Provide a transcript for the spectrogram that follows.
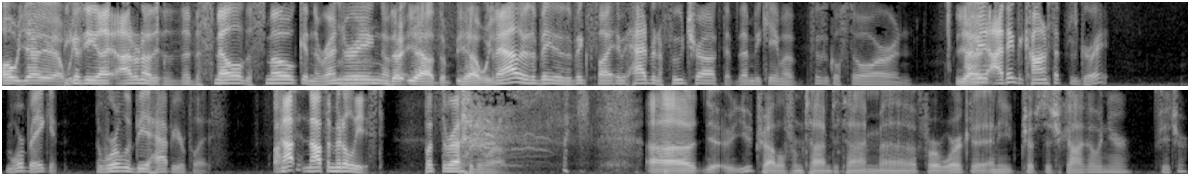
Oh yeah, yeah. because he, like, I don't know, the, the, the smell of the smoke and the rendering. Of the- yeah, the, yeah. We so now there's a big there's a big fight. It had been a food truck that then became a physical store, and yeah. I mean I think the concept was great. More bacon, the world would be a happier place. I not thi- not the Middle East, but the rest of the world. uh, y- you travel from time to time uh, for work. Uh, any trips to Chicago in your future?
